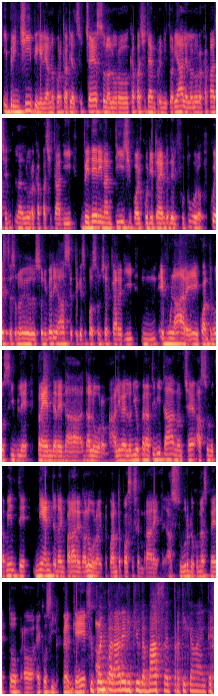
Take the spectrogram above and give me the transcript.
i principi che li hanno portati al successo, la loro capacità imprenditoriale, la loro, capace, la loro capacità di vedere in anticipo alcuni trend del futuro. Questi sono, sono i veri asset che si possono cercare di mh, emulare e quanto possibile prendere da, da loro, ma a livello di operatività non c'è assolutamente niente da imparare da loro e per quanto possa sembrare sembrare assurdo come aspetto, però è così. Perché si può hanno... imparare di più da Buffett praticamente.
